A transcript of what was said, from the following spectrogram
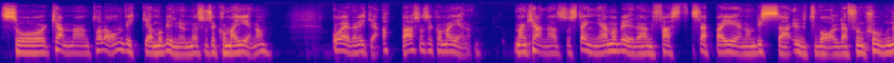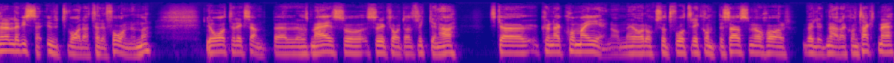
så kan man tala om vilka mobilnummer som ska komma igenom och även vilka appar som ska komma igenom. Man kan alltså stänga mobilen fast släppa igenom vissa utvalda funktioner eller vissa utvalda telefonnummer. Jag till exempel, hos mig så, så är det klart att flickorna ska kunna komma igenom. Men jag har också två, tre kompisar som jag har väldigt nära kontakt med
